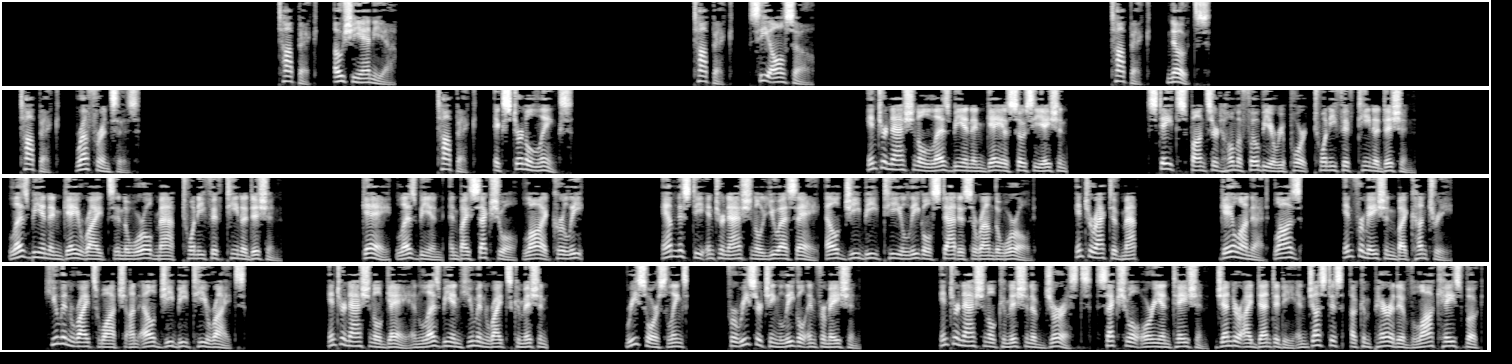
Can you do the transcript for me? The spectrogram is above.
Topic. Oceania See also. Notes. References. External links. International Lesbian and Gay Association. State-sponsored Homophobia Report 2015 edition Lesbian and Gay Rights in the World Map 2015 edition. Gay, lesbian, and bisexual, law at Curlie. Amnesty International USA, LGBT legal status around the world. Interactive map. GayLawNet, laws. Information by country. Human Rights Watch on LGBT rights. International Gay and Lesbian Human Rights Commission. Resource links. For researching legal information International Commission of Jurists, Sexual Orientation, Gender Identity and Justice, a comparative law casebook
